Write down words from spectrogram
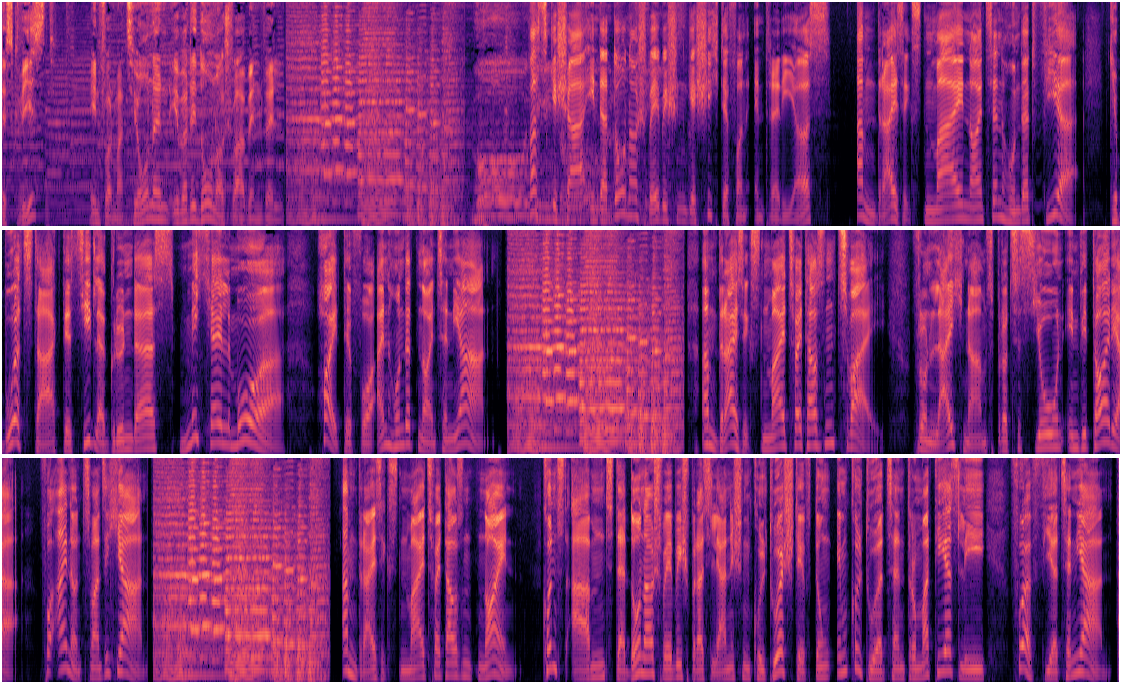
Hast du es gewusst? Informationen über die Donauschwabenwelle. Was geschah in der donauschwäbischen Geschichte von Entre Rios? Am 30. Mai 1904, Geburtstag des Siedlergründers Michael Mohr, heute vor 119 Jahren. Am 30. Mai 2002, Fronleichnamsprozession in Vitoria, vor 21 Jahren. Am 30. Mai 2009, Kunstabend der Donauschwäbisch-Brasilianischen Kulturstiftung im Kulturzentrum Matthias Lee vor 14 Jahren.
